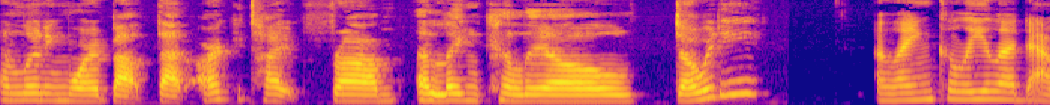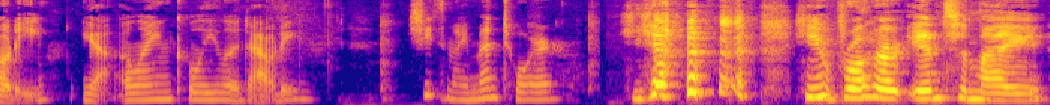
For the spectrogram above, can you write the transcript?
and learning more about that archetype from Elaine Khalil Doherty. Elaine Kalila Doughty. Yeah, Elaine Kalila Doughty. She's my mentor. Yeah, you brought her into my,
